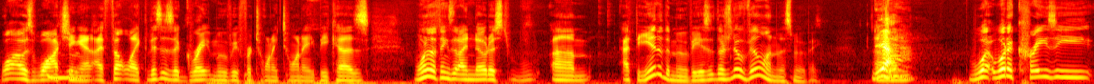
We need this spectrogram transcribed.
while I was watching Mm-hmm. it, I felt like this is a great movie for 2020 because one of the things that I noticed um, at the end of the movie is that there's no villain in this movie. yeah. Um, what what a crazy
